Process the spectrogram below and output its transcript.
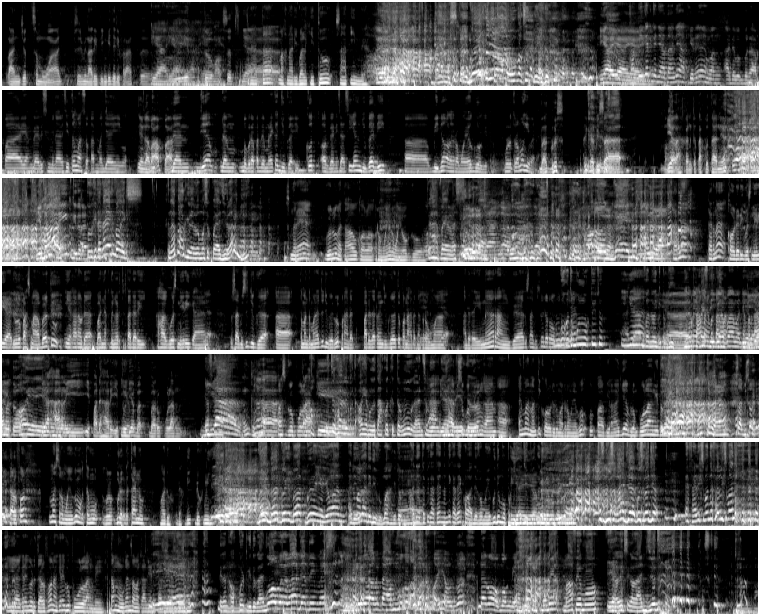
lanjut semua seminari tinggi jadi frate. Iya, iya, iya, Gitu maksudnya. Ternyata makna di balik itu sangat indah. Gue punya tahu maksudnya Iya iya iya. Tapi iya. kan kenyataannya akhirnya emang ada beberapa yang dari seminaris itu masuk Atma Jaya ini, ya nggak apa-apa. Dan dia dan beberapa dari mereka juga ikut organisasi yang juga dibina oleh Romo Yogo gitu. Menurut Romo gimana? Bagus. Mereka bisa mengalahkan ketakutannya. Ya baik gitu kan. Perlu kita tanya ke Felix Kenapa akhirnya lo masuk PAJ lagi? Sebenarnya gue lu nggak tahu kalau Romonya Romo Yogo. Ah, PLS Mungkin. Enggak, karena karena kalau dari gue sendiri ya dulu pas maba tuh ya karena udah banyak dengar cerita dari kakak gue sendiri kan terus habis itu juga eh, teman-temannya itu juga dulu pernah dat- pada datang juga tuh pernah datang ke rumah ada Reina Rangga terus habis itu ada Romo Gue ketemu lu waktu itu iya Bukan lagi pergi yang pertama yang PS3 pertama apa sama yang dia? pertama Iya, itu Oh, iya, iya, dia iya. hari pada hari itu dia ba- baru pulang Daftar. Enggak. Pas gue pulang. Terakhir. Itu hari. Oh yang lu takut ketemu kan sebelumnya. Iya, hari habis itu gue bilang kan, eh emang nanti kalau di rumah rumahnya gue bilang aja belum pulang gitu kan. gitu kan. Terus habis itu akhirnya ditelepon, Mas rumahnya gue mau ketemu, gue gue udah deg-degan tuh. Waduh, udah dikduk nih. gue banget, gue banget, gue nanya Yohan, ada lu ada di rumah gitu? Ada, tapi katanya nanti katanya kalau ada rumahnya gue dia mau pergi Iya, aja iya, dari luar. Terus gue sengaja, gue sengaja. Eh Felix mana, Felix mana? iya, akhirnya gue udah telepon, akhirnya gue pulang nih. Ketemu kan sama deh. Iya. Dengan awkward gitu kan. Gue boleh banget dari di ruang tamu sama orang Moyogo nggak ngomong dia. Mamanya, maaf ya Mo, Felix nggak lanjut.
